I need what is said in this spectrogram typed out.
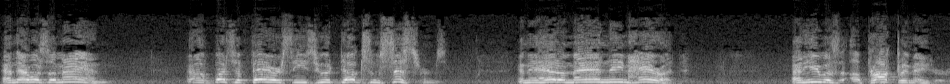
And there was a man and a bunch of Pharisees who had dug some cisterns. And they had a man named Herod. And he was a proclamator,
